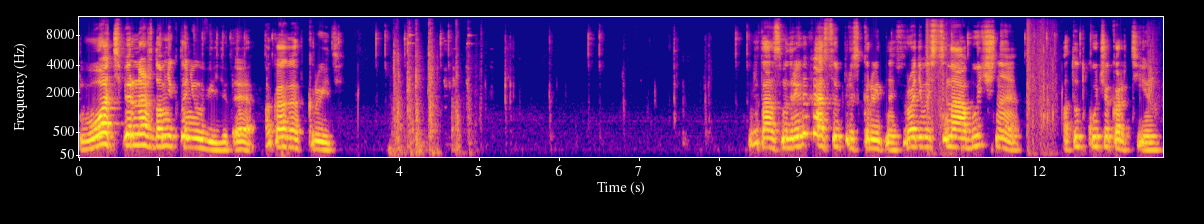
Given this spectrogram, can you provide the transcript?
Вот, теперь наш дом никто не увидит. Э, а как открыть? Братан, смотри, какая супер скрытность. Вроде бы стена обычная, а тут куча картин.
